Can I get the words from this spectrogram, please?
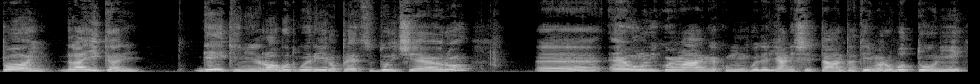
Poi dalla Ikari. Geikin il robot guerriero prezzo 12 euro. Eh, è uno di quei manga comunque degli anni 70 tema robottoni.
